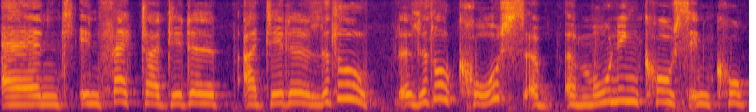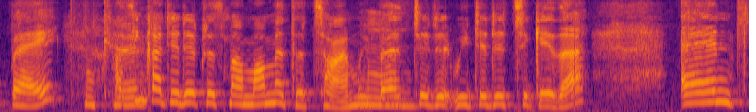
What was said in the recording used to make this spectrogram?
And in fact, I did a I did a little a little course, a, a morning course in Kalk Bay. Okay. I think I did it with my mom at the time. We hmm. both did it. We did it together, and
